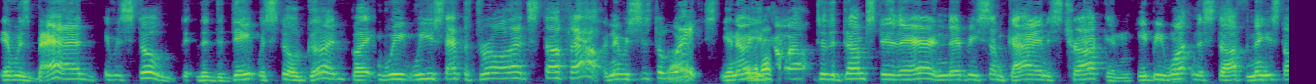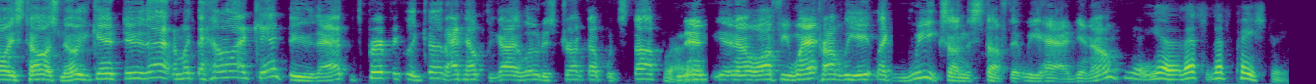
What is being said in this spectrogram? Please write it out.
it was bad. It was still the, the date was still good, but we we used to have to throw all that stuff out, and it was just a Right. waste. You know, you go out to the dumpster there, and there'd be some guy in his truck, and he'd be wanting the stuff, and they used to always tell us, "No, you can't do that." And I'm like, "The hell, I can't do that. It's perfectly good. I'd help the guy load his truck up with stuff, Right. and then you know, off he went. Probably ate like weeks on the stuff that we had. You know." Yeah, yeah, that's that's pastry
